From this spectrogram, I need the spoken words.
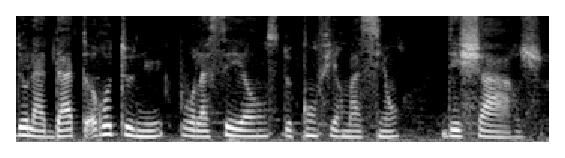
de la date retenue pour la séance de confirmation des charges.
